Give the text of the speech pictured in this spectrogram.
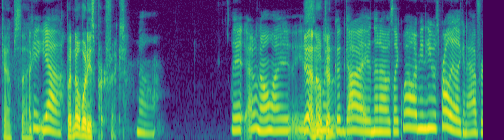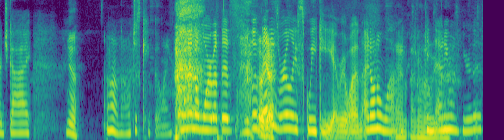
camps thing. okay, yeah, But nobody's perfect. no. It, I don't know. I Yeah, no, like gen- a good guy, and then I was like, well, I mean, he was probably like an average guy. Yeah. I don't know. Just keep going. I want to know more about this. The bed is really squeaky, everyone. I don't know why. I, I don't know. Can either. anyone hear this?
